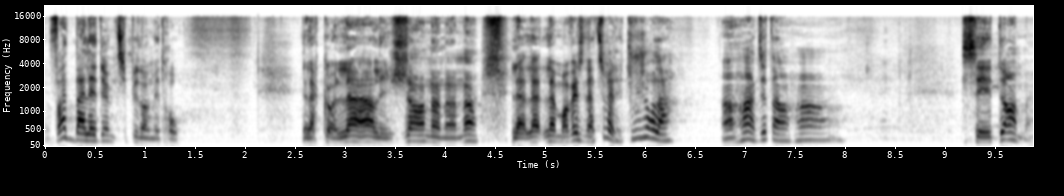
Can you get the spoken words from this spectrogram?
va te balader un petit peu dans le métro. La colère, les gens, non, non, non. La, mauvaise nature, elle est toujours là. Ah, ah dites ah, ah. C'est d'homme.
